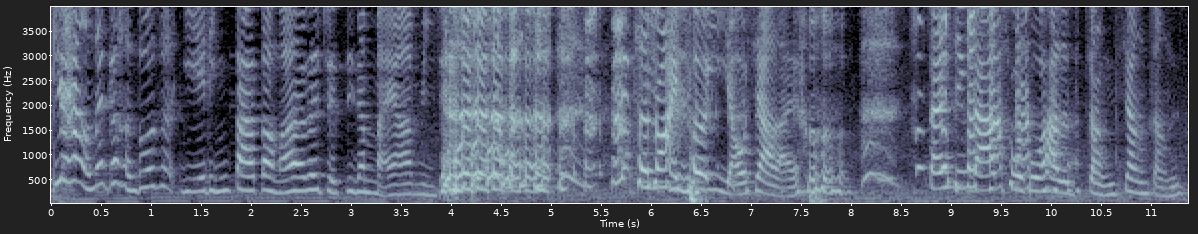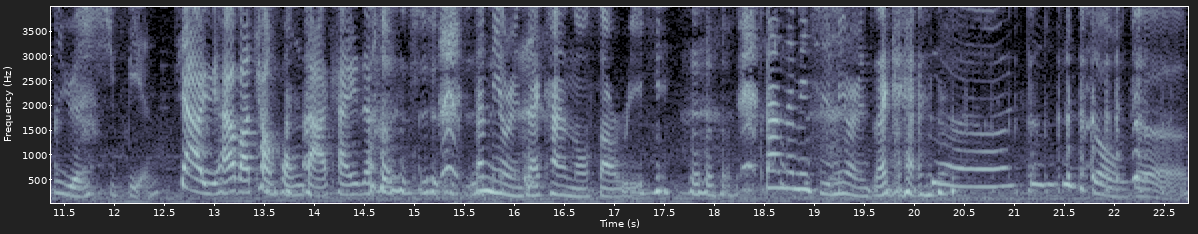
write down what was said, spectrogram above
因为他有那个很多这椰林大道，然后他就觉得自己在迈阿密，车窗还特意摇下来。担心大家错过他的长相，长得是圆是扁，下雨还要把敞篷打开，这样是。但没有人在看，no sorry。但那边其实没有人在看。对啊，就是这种的。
